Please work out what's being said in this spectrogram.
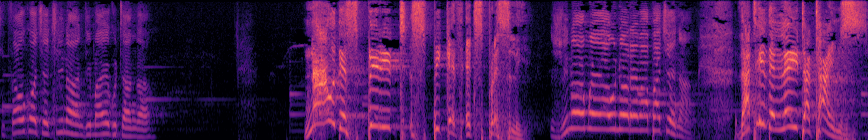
chitsauko chechina ndima yekutanga Now the Spirit speaketh expressly. Zvino mweya unoreva pachena. That in the later times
